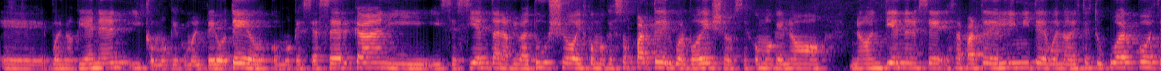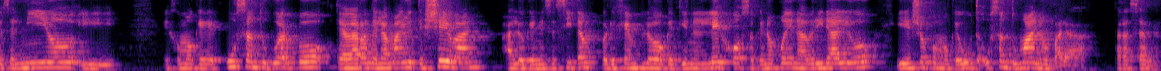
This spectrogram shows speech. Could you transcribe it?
eh, bueno, vienen y como que como el pegoteo, como que se acercan y, se sientan arriba tuyo, es como que sos parte del cuerpo de ellos, es como que no, no entienden esa parte del límite, bueno, este es tu cuerpo, este es el mío, y, es como que usan tu cuerpo, te agarran de la mano y te llevan a lo que necesitan, por ejemplo, que tienen lejos o que no pueden abrir algo, y ellos como que usan tu mano para, hacerlo.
